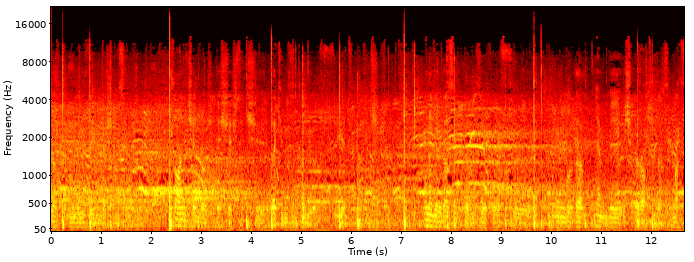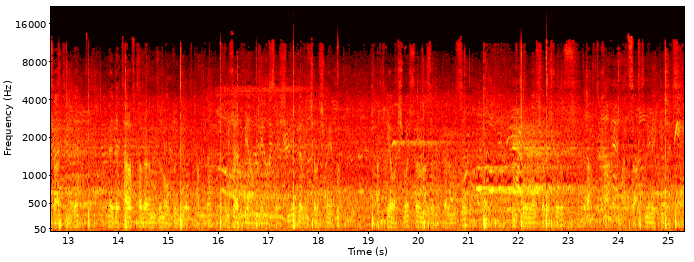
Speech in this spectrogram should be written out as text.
dört takımda %25 şansı var. Şu an içeride eşleştik. Ee, Rakibimizi tanıyoruz. İyi etkiledik. Ona göre de hazırlıklarımızı yapıyoruz. Ee, Bugün burada hem e, ışıklar altında maç saatinde ve de taraftarlarımızın olduğu bir ortamda güzel bir ambiyans eşliğinde güzel bir çalışma yapıp artık yavaş yavaş sorun hazırlıklarımızı bitirmeye çalışıyoruz. Artık maç saatini bekleyeceğiz.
